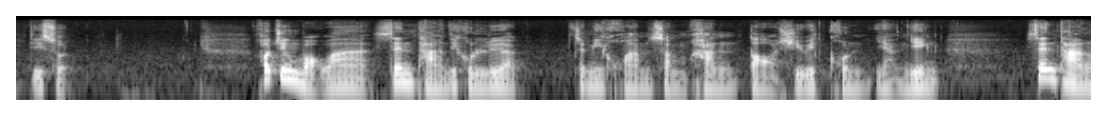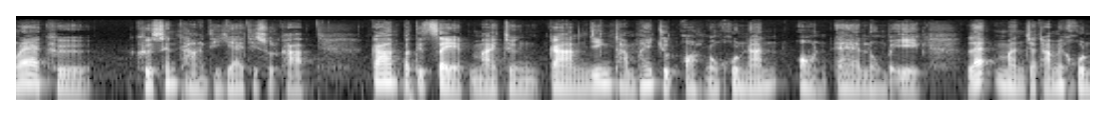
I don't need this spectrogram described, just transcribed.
ำที่สุด เขาจึงบอกว่าเส้นทางที่คุณเลือก จะมีความสำคัญต่อชีวิตคุณอย่างยิ่ง เส้นทางแรกคือ คือเส้นทางที่แย่ที่สุดครับ การปฏิเสธหมายถึงการยิ่งทำให้จุดอ่อนของคุณนั้นอ่อนแอลงไปอีก และมันจะทำให้คุณ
